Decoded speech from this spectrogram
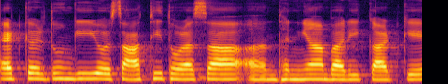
ऐड कर दूँगी और साथ ही थोड़ा सा धनिया बारीक काट के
